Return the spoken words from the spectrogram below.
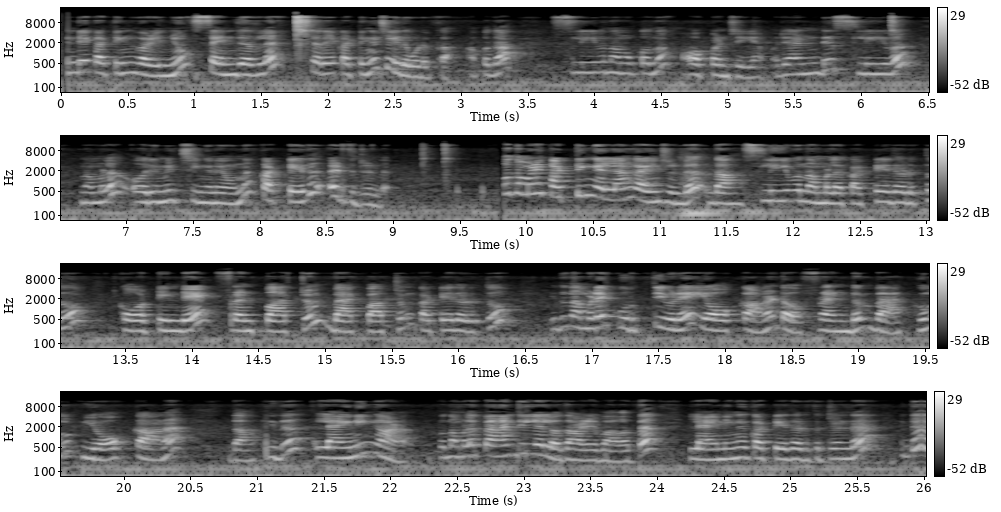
ഇതിന്റെ കട്ടിങ് കഴിഞ്ഞു. സെന്ററിൽ ചെറിയ കട്ടിങ് ചെയ്ത് കൊടുക്കാം. അപ്പോൾ ഇതാ സ്ലീവ് നമുക്കൊന്ന് ഓപ്പൺ ചെയ്യാം. രണ്ട് സ്ലീവ് നമ്മൾ ഒരുമിച്ച് ഇങ്ങനെ ഒന്ന് കട്ട് ചെയ്ത് എടുത്തിട്ടുണ്ട്. കട്ടിങ് എല്ലാം കഴിഞ്ഞിട്ടുണ്ട്. ദാ സ്ലീവ് നമ്മൾ കട്ട് ചെയ്തെടുത്തു. കോട്ടിന്റെ ഫ്രണ്ട് പാർട്ടും ബാക്ക് പാർട്ടും കട്ട് ചെയ്തെടുത്തു. ഇത് നമ്മുടെ കുർത്തിയുടെ യോക്കാണ് കേട്ടോ ഫ്രണ്ടും ബാക്കും യോക്കാണ് ദാ ഇത് ലൈനിങ് ആണ്. ഇപ്പൊ നമ്മളെ പാന്റ് ഇല്ലല്ലോ താഴെ ഭാഗത്ത്. ലൈനിങ് കട്ട് ചെയ്തെടുത്തിട്ടുണ്ട്. ഇത്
